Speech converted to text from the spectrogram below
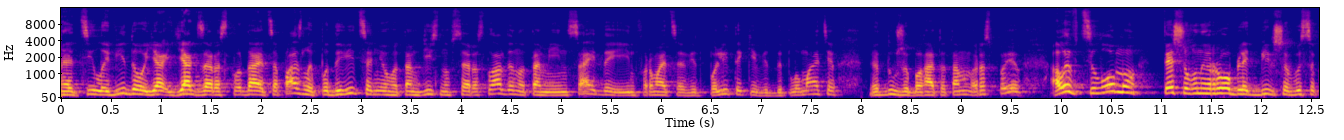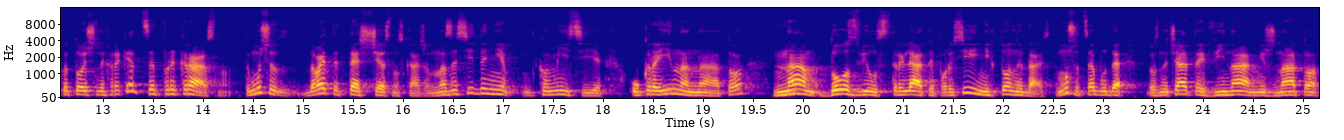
Е, Ціле відео, як, як зараз складаються пазли. Подивіться нього, там дійсно все розкладено. Там і інсайди, і інформація від політиків, від дипломатів. Я дуже багато там розповів. Але в цілому, те, що вони роблять більше високоточних ракет, це прекрасно. Тому що давайте теж чесно скажемо: на засіданні комісії Україна НАТО нам дозвіл стріляти по Росії ніхто не дасть, тому що це буде означати війна між НАТО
